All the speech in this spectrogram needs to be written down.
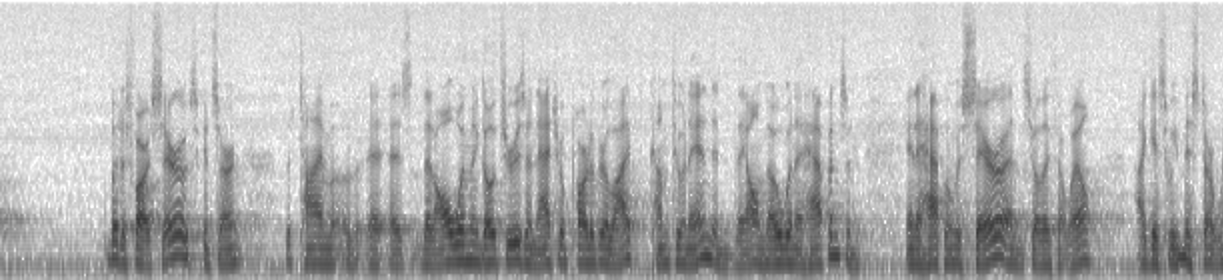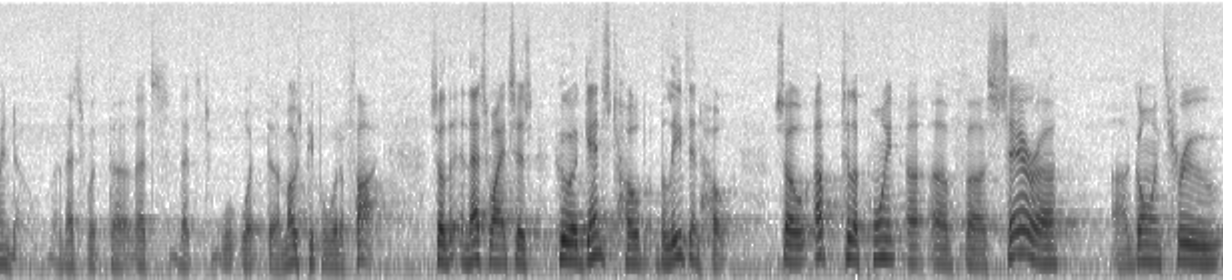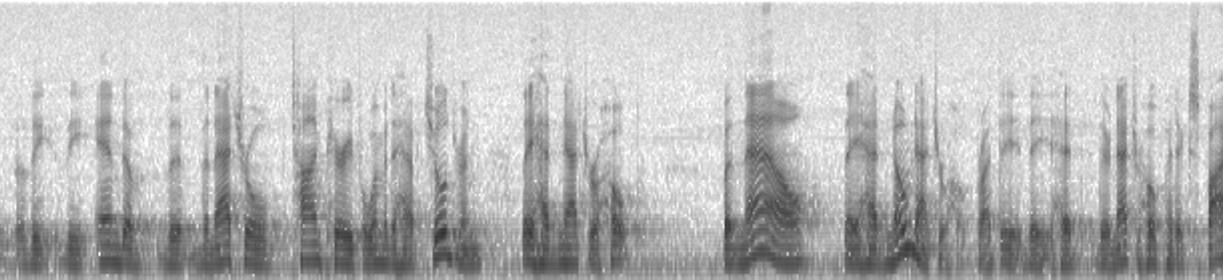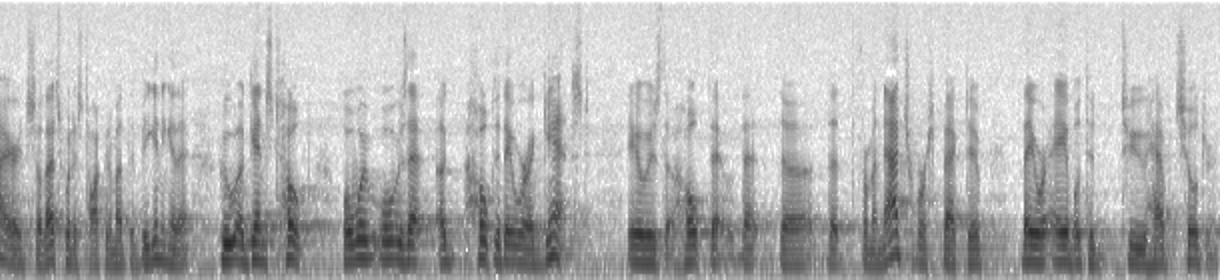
But as far as Sarah was concerned, the time of, as, that all women go through is a natural part of their life, come to an end, and they all know when it happens. And, and it happened with Sarah, and so they thought, well, I guess we missed our window. That's what, that's, that's what most people would have thought. So, and that's why it says, who against hope believed in hope. So, up to the point uh, of uh, Sarah uh, going through the, the end of the, the natural time period for women to have children, they had natural hope. But now they had no natural hope, right? They, they had, their natural hope had expired. So that's what it's talking about at the beginning of that. Who against hope? Well, what was that uh, hope that they were against? It was the hope that, that, uh, that from a natural perspective, they were able to, to have children.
